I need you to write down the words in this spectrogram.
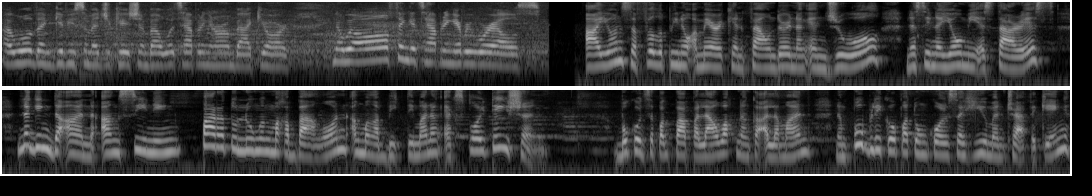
I will then give you some education about what's happening in our own backyard. You know, we all think it's happening everywhere else. Ayon sa Filipino-American founder ng NJUL na si Naomi Estares, naging daan ang sining para tulungang makabangon ang mga biktima ng exploitation. Bukod sa pagpapalawak ng kaalaman ng publiko patungkol sa human trafficking,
